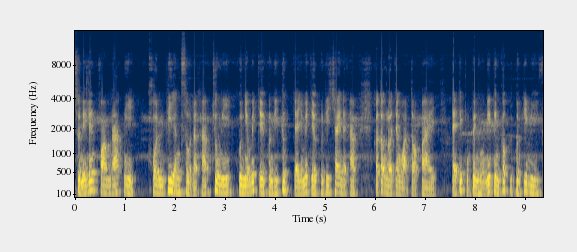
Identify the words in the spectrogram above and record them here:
ส่วนในเรื่องความรักนี่ คนที่ยังโสดนะครับ ช่วงนี้คุณยังไม่เจอคนที่ถูกใจยังไม่เจอคนที่ใช่นะครับ ก็ต้องรอจังหวะต่อไป แต่ที่ผมเป็นห่วงนิดนึงก็คือคนที่มีแฟ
